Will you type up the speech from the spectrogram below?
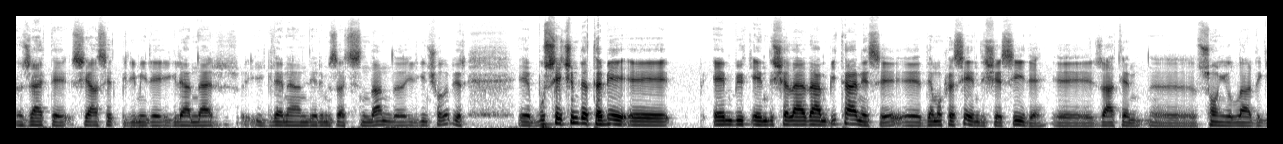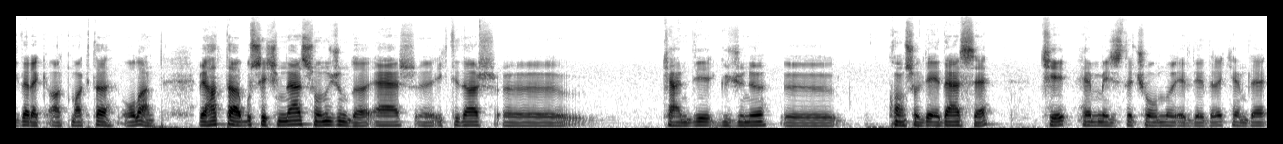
özellikle siyaset bilimiyle ilgilenenler, ilgilenenlerimiz açısından da ilginç olabilir. E, bu seçimde tabii e, en büyük endişelerden bir tanesi e, demokrasi endişesiydi. E, zaten e, son yıllarda giderek artmakta olan ve hatta bu seçimler sonucunda eğer e, iktidar e, kendi gücünü e, konsolide ederse ki hem mecliste çoğunluğu elde ederek hem de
